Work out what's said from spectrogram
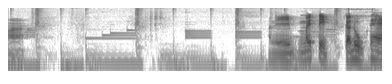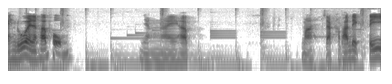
มา อันนี้ไม่ติดกระดูกแดงด้วยนะครับผม ยังไงครับ มาจากขพัดเด็กตี้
